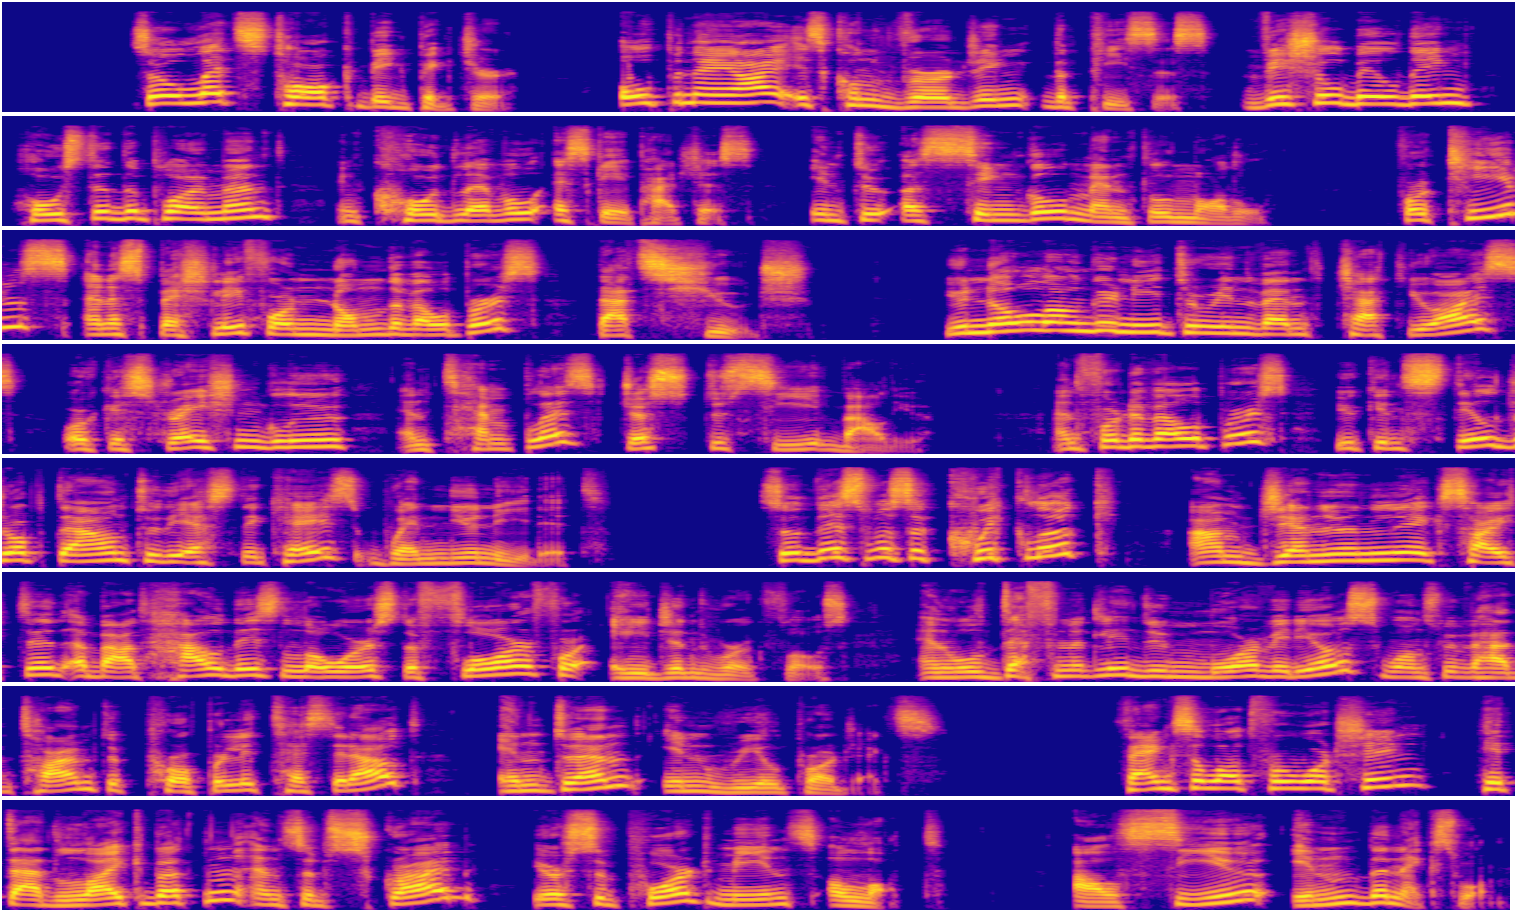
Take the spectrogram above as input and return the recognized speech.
So let's talk big picture. OpenAI is converging the pieces, visual building, hosted deployment, and code-level escape hatches into a single mental model. For teams, and especially for non-developers, that's huge. You no longer need to reinvent chat UIs, orchestration glue, and templates just to see value. And for developers, you can still drop down to the SDKs when you need it. So this was a quick look I'm genuinely excited about how this lowers the floor for agent workflows, and we'll definitely do more videos once we've had time to properly test it out end to end in real projects. Thanks a lot for watching, hit that like button and subscribe, your support means a lot. I'll see you in the next one.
